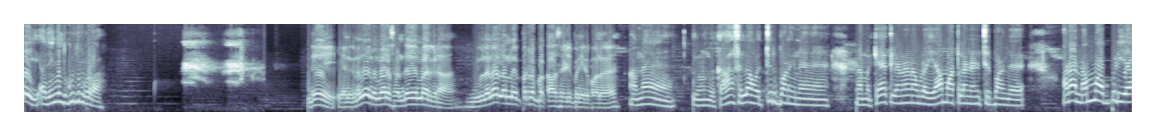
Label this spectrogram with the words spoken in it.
ஏய் அது எங்களுக்கு கொடுத்துட்டு போடா. டேய் எனக்கு என்ன இந்த மேல சந்தேகமா இருக்குடா. இவ்வளவு நாள் நம்ம எப்படிப்பா காசு ரெடி பண்ணிருப்பானுங்க? அண்ணே இவனுங்க காசெல்லாம் வச்சிருப்பானுங்கண்ணே. நம்ம கேட்கலன்னா நம்மளை ஏமாத்தலாம்னு நினைச்சிருப்பானுங்க. ஆனா நம்ம அப்படியா?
